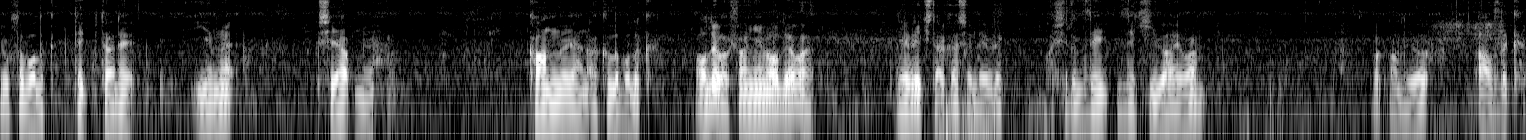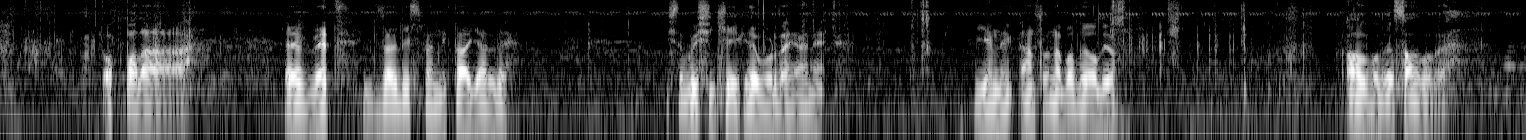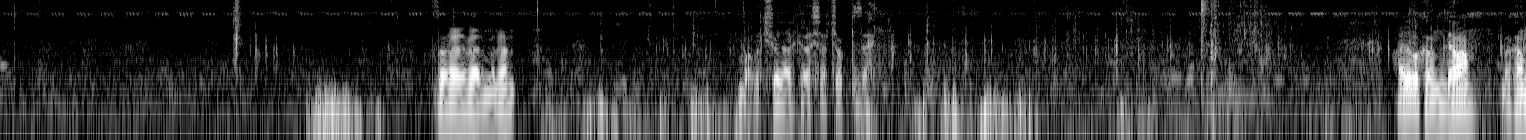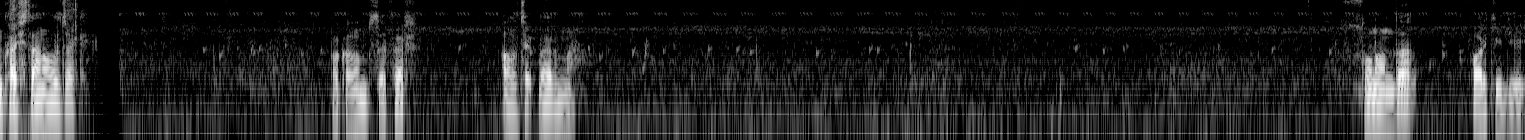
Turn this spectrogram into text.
Yoksa balık tek bir tane yeme şey yapmıyor. Kanmıyor yani akıllı balık. Alıyor bak şu an yemi alıyor ama levrek işte arkadaşlar. Levrek aşırı ze- zeki bir hayvan. Bak alıyor. Aldık. Hoppala. Evet. Güzel bir ispendik daha geldi. İşte bu işin keyfi de burada yani. Yemledikten sonra balığı alıyor. Al balığı, sal balığı. Zarar vermeden balık şöyle arkadaşlar çok güzel. Hadi bakalım devam. Bakalım kaç tane olacak. Bakalım bu sefer alacaklar mı? Son anda fark ediyor.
